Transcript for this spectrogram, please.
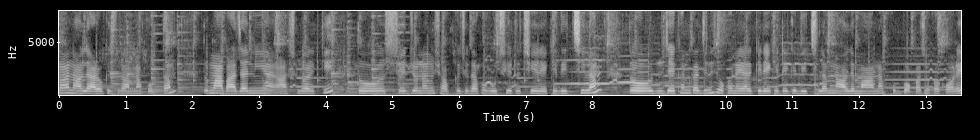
না, নাহলে আরও কিছু রান্না করতাম। তো মা বাজার নিয়ে আসলো আর কি। তো সেজন্য আমি সব কিছু দেখো গুছিয়ে টুছিয়ে রেখে দিচ্ছিলাম। তো যেখানকার জিনিস ওখানে আর কি রেখে টেখে দিচ্ছিলাম। নাহলে মা না খুব বকাঝকা করে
